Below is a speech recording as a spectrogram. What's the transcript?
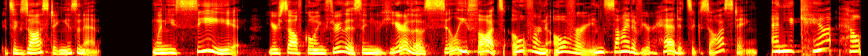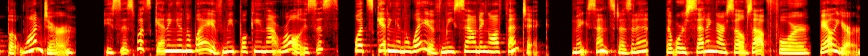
it's exhausting, isn't it? When you see yourself going through this and you hear those silly thoughts over and over inside of your head, it's exhausting. And you can't help but wonder is this what's getting in the way of me booking that role? Is this what's getting in the way of me sounding authentic? Makes sense, doesn't it? That we're setting ourselves up for failure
